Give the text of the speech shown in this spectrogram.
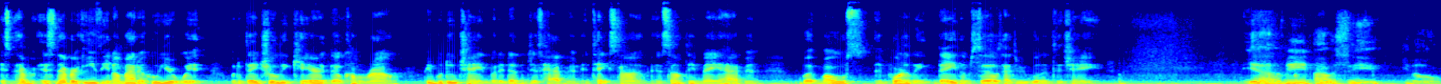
It's never it's never easy no matter who you're with, but if they truly care, they'll come around. People do change, but it doesn't just happen. It takes time, and something may happen, but most importantly, they themselves have to be willing to change. Yeah, I mean, obviously, you know,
